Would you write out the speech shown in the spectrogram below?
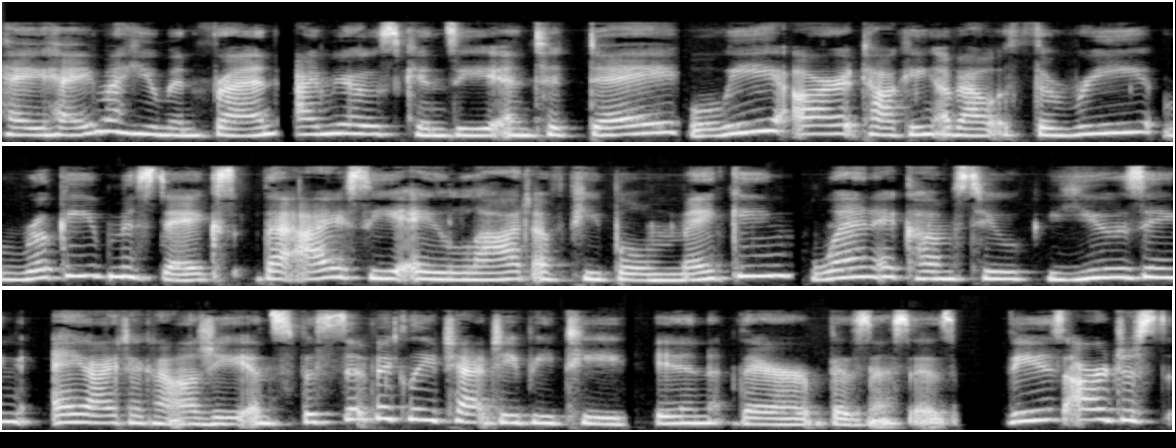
Hey, hey, my human friend. I'm your host, Kinsey, and today we are talking about three rookie mistakes that I see a lot of people making when it comes to using AI technology and specifically ChatGPT in their businesses. These are just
